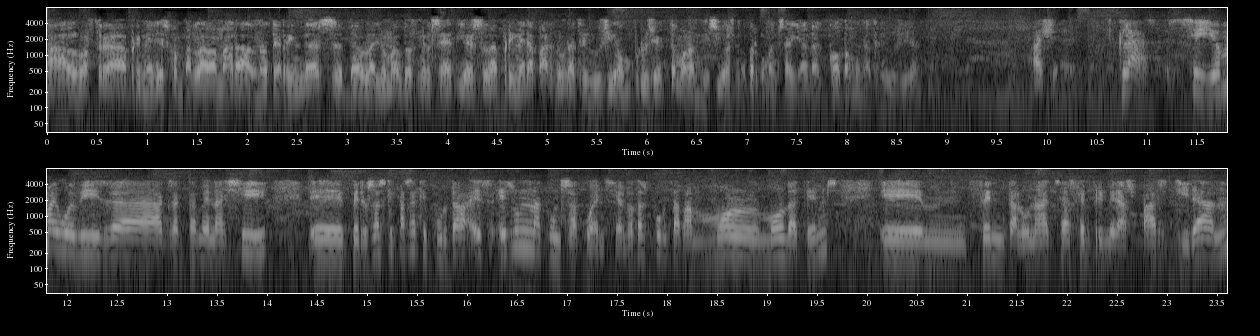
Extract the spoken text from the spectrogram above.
El vostre primer disc, com parlàvem ara, el No te rindes, veu la llum el 2007 i és la primera part d'una trilogia, un projecte molt ambiciós, no?, per començar ja de cop amb una trilogia. Això, clar, sí, jo mai ho he vist eh, exactament així, eh, però saps què passa? Que portava, és, és una conseqüència. Nosaltres portàvem molt, molt de temps eh, fent talonatges, fent primeres parts, girant,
